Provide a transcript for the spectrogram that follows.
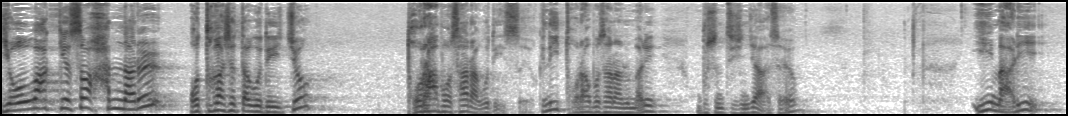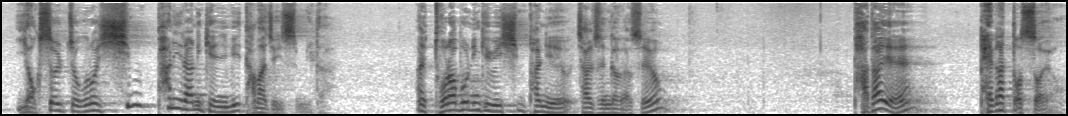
여호와께서 한나를 어떻게 하셨다고 돼 있죠? 돌아보사라고 돼 있어요. 근데 이 돌아보사라는 말이 무슨 뜻인지 아세요? 이 말이 역설적으로 심판이라는 개념이 담아져 있습니다. 아니, 돌아보는 게 왜 심판이에요? 잘 생각하세요? 바다에 배가 떴어요.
